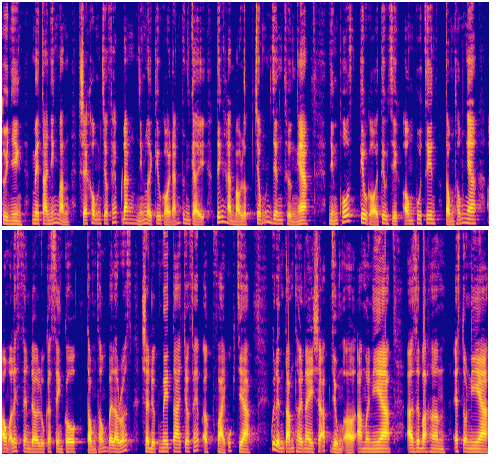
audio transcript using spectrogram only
Tuy nhiên, Meta nhấn mạnh sẽ không cho phép đăng những lời kêu gọi đáng tin cậy tiến hành bạo lực chống dân thường Nga những post kêu gọi tiêu diệt ông Putin, Tổng thống Nga, ông Alexander Lukashenko, Tổng thống Belarus sẽ được Meta cho phép ở vài quốc gia. Quyết định tạm thời này sẽ áp dụng ở Armenia, Azerbaijan, Estonia,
